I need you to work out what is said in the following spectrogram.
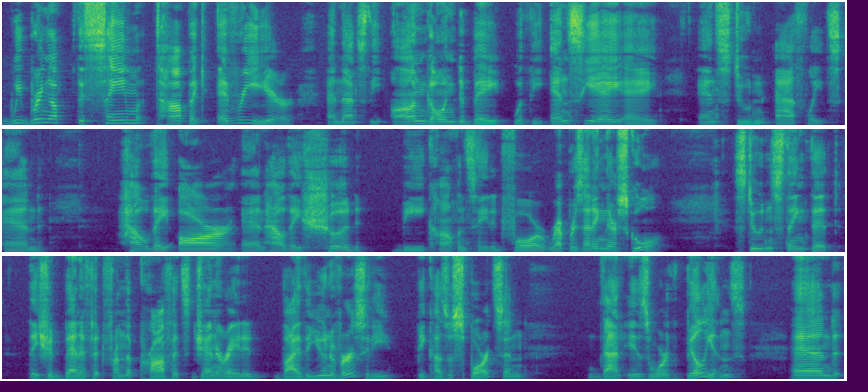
We bring up the same topic every year, and that's the ongoing debate with the NCAA and student athletes and how they are and how they should be compensated for representing their school. Students think that they should benefit from the profits generated by the university because of sports, and that is worth billions. And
